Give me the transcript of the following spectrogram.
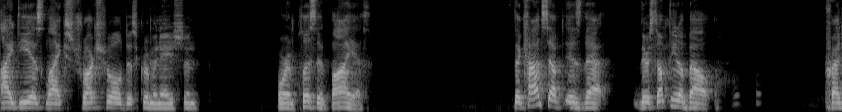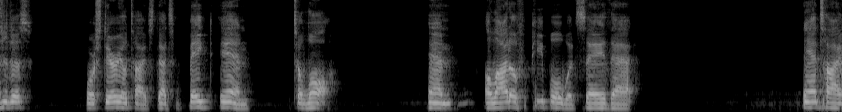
ideas like structural discrimination or implicit bias, the concept is that there's something about prejudice or stereotypes that's baked in to law. And a lot of people would say that anti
